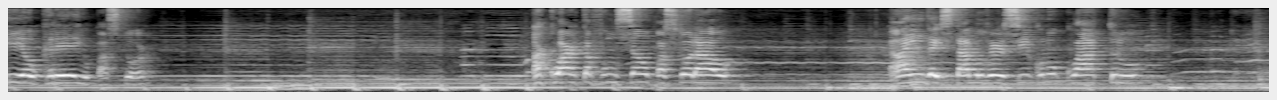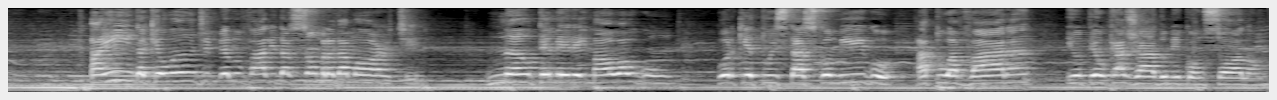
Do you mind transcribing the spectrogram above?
E eu creio, pastor. A quarta função pastoral ainda está no versículo 4 Ainda que eu ande pelo vale da sombra da morte, não temerei mal algum, porque tu estás comigo, a tua vara e o teu cajado me consolam.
